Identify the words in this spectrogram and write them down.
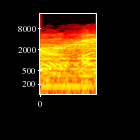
Chicago.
